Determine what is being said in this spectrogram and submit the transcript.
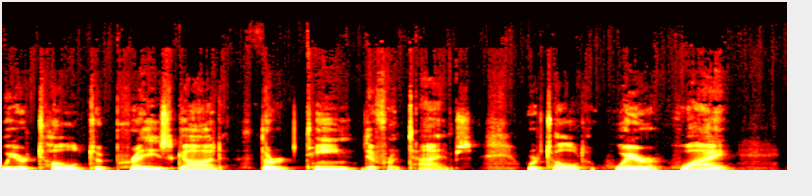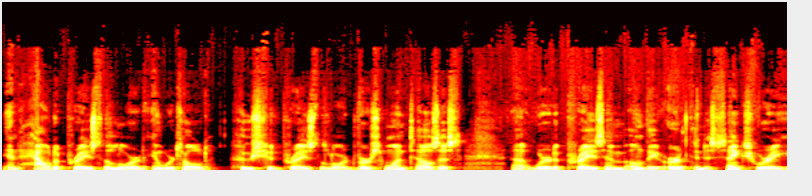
we are told to praise God 13 different times. We're told where, why, and how to praise the Lord, and we're told who should praise the Lord. Verse 1 tells us uh, we're to praise Him on the earth, in His sanctuary,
